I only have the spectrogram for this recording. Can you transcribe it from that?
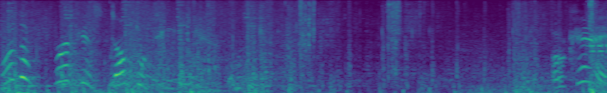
What the frick is double teaming? Okay.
